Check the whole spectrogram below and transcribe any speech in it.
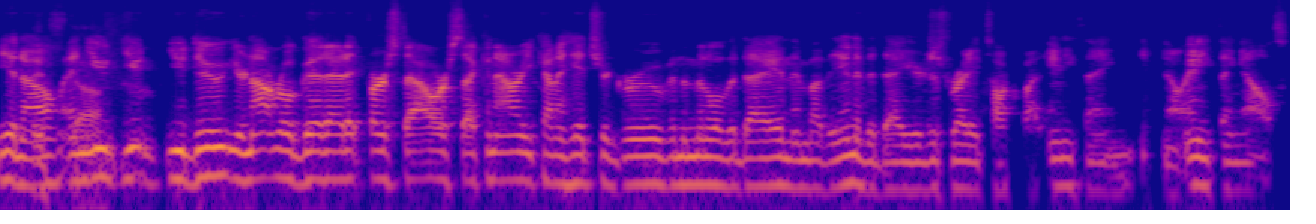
you know. And you tough. you you do you're not real good at it first hour, second hour. You kind of hit your groove in the middle of the day, and then by the end of the day, you're just ready to talk about anything, you know, anything else.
